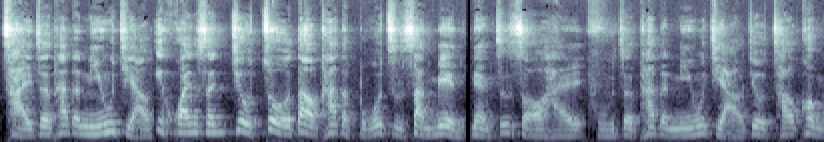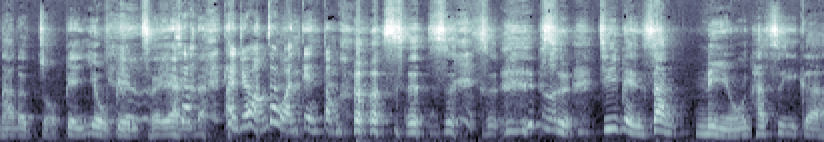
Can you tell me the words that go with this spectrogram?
踩着他的牛角，一翻身就坐到他的脖子上面，两只手还扶着他的牛角，就操控他的左边、右边这样的，感觉好像在玩电动。是是是是，基本上牛它是一个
